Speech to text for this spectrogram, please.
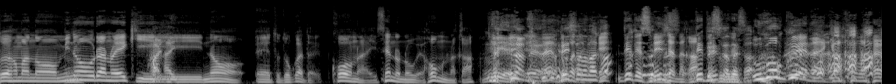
豊浜の美濃浦の駅はの、えっ、と、どこやった構内、線路の上、ホームの中？いやいやええ列車の中？え出てすぐです電車の中？出てすぐです。動くやないか、お前。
